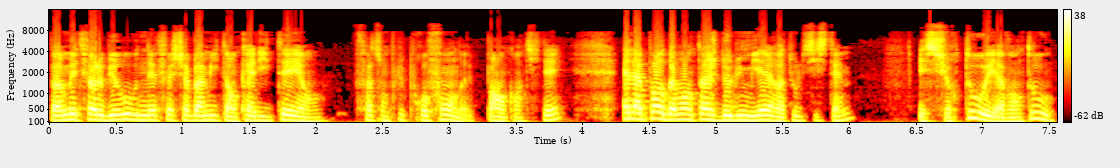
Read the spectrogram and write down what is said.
permet de faire le birou de Nefesh Abamit en qualité, en façon plus profonde, pas en quantité. Elle apporte davantage de lumière à tout le système. Et surtout et avant tout,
